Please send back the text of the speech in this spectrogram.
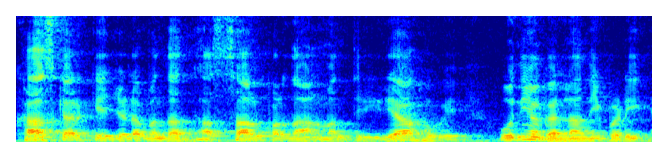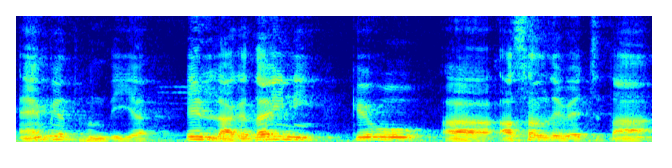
ਖਾਸ ਕਰਕੇ ਜਿਹੜਾ ਬੰਦਾ 10 ਸਾਲ ਪ੍ਰਧਾਨ ਮੰਤਰੀ ਰਿਹਾ ਹੋਵੇ, ਉਹਦੀਆਂ ਗੱਲਾਂ ਦੀ ਬੜੀ ਅਹਿਮੀਅਤ ਹੁੰਦੀ ਆ। ਇਹ ਲੱਗਦਾ ਹੀ ਨਹੀਂ ਕਿ ਉਹ ਅਸਲ ਦੇ ਵਿੱਚ ਤਾਂ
